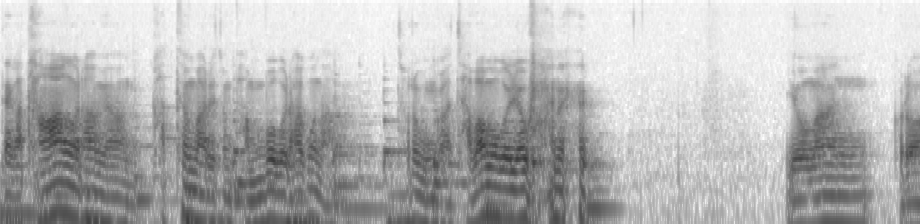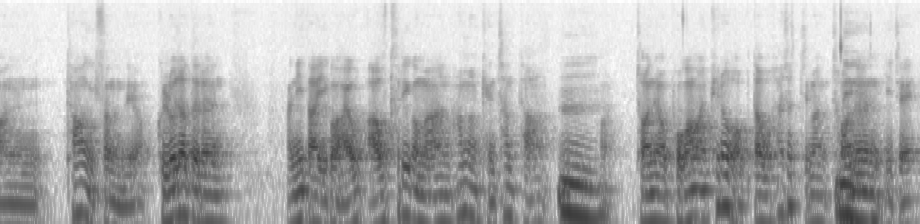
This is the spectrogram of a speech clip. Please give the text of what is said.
내가 당황을 하면 같은 말을 좀 반복을 하거나 저를 뭔가 잡아먹으려고 하는 위험한 그런 상황이 있었는데요. 근로자들은 아니다 이거 아웃, 아웃트리거만 하면 괜찮다. 음. 어, 전혀 보강할 필요가 없다고 하셨지만 저는 이제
